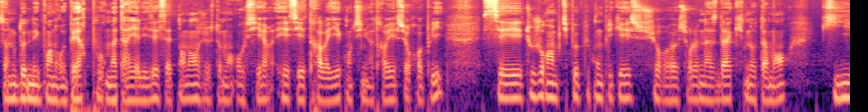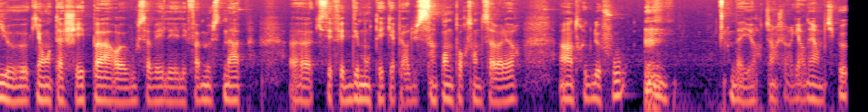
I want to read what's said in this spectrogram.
ça nous donne des points de repère pour matérialiser cette tendance justement haussière et essayer de travailler, continuer à travailler sur repli. C'est toujours un petit peu plus compliqué sur, euh, sur le Nasdaq notamment qui, qui est entaché par, vous savez, les fameux snaps, qui s'est fait démonter, qui a perdu 50% de sa valeur. Un truc de fou. D'ailleurs, tiens, je vais regarder un petit peu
